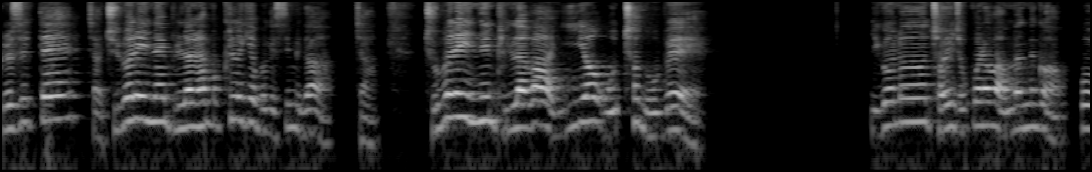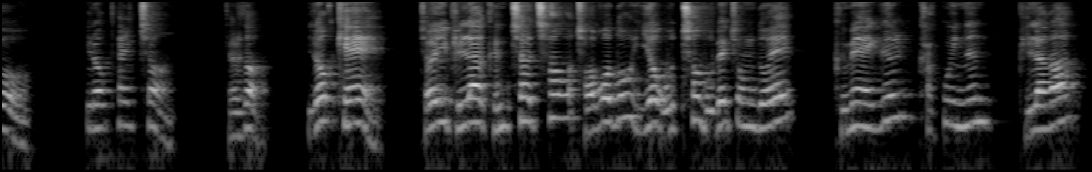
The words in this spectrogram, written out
그랬을 때, 자, 주변에 있는 빌라를 한번 클릭해 보겠습니다. 자, 주변에 있는 빌라가 2억 5,500. 이거는 저희 조건하고 안 맞는 것 같고, 1억 8천. 자, 그래서 이렇게 저희 빌라 근처 처- 적어도 2억 5천5백 정도의 금액을 갖고 있는 빌라가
